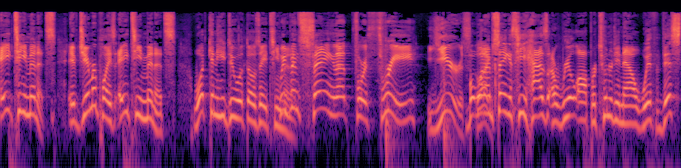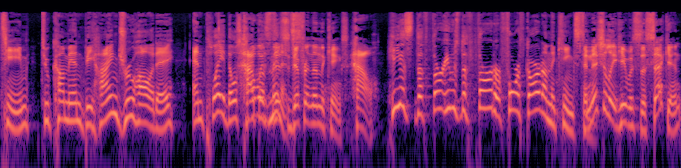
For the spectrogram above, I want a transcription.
18 minutes. If Jimmer plays 18 minutes, what can he do with those 18 We've been saying that for three years. But what I'm saying is he has a real opportunity now with this team to come in behind Jrue Holiday and play those type of minutes. this different than the Kings? How? He is the third. He was the third or fourth guard on the Kings team. Initially, he was the second,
